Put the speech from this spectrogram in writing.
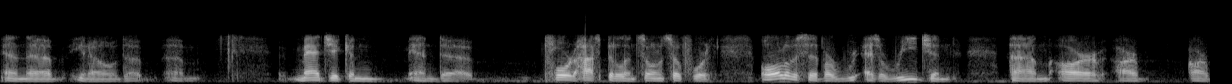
and the you know the um, Magic and and uh, Florida Hospital and so on and so forth all of us as a, as a region um, are are are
